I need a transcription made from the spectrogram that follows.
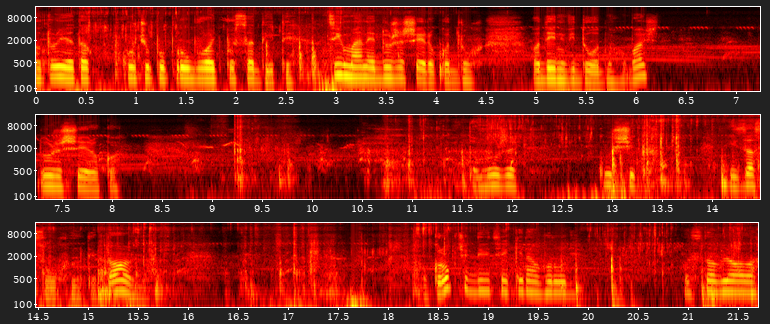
Ото я так хочу попробувати посадити. Ці в мене дуже широко друг один від одного, бачите? Дуже широко. То може кущик і засохнути, правильно? Укропчик, дивіться, який на городі поставляла.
